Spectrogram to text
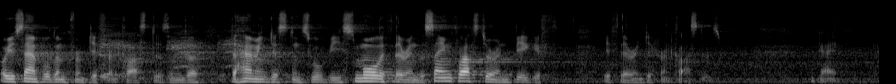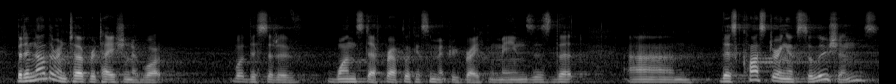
or you sample them from different clusters. And the, the Hamming distance will be small if they're in the same cluster, and big if, if they're in different clusters. Okay. But another interpretation of what, what this sort of one-step replica symmetry breaking means is that um, there's clustering of solutions,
